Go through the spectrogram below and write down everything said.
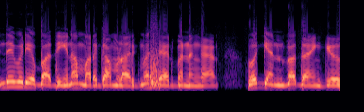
இந்த வீடியோ பார்த்தீங்கன்னா மறக்காம இருக்குமே ஷேர் பண்ணுங்க. ஓகே அன்பா தேங்க்யூ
